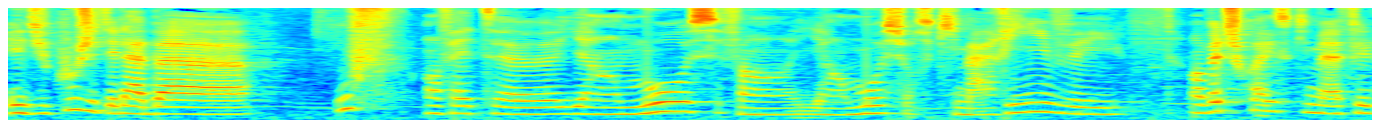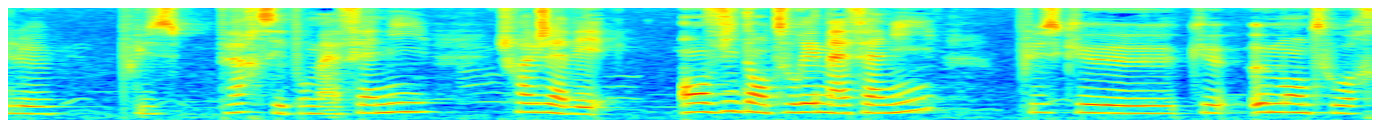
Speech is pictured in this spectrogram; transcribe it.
et du coup, j'étais là, bas ouf, en fait, euh, il y a un mot, enfin, il y a un mot sur ce qui m'arrive. Et en fait, je crois que ce qui m'a fait le plus peur, c'est pour ma famille. Je crois que j'avais envie d'entourer ma famille plus que, que eux m'entourent.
